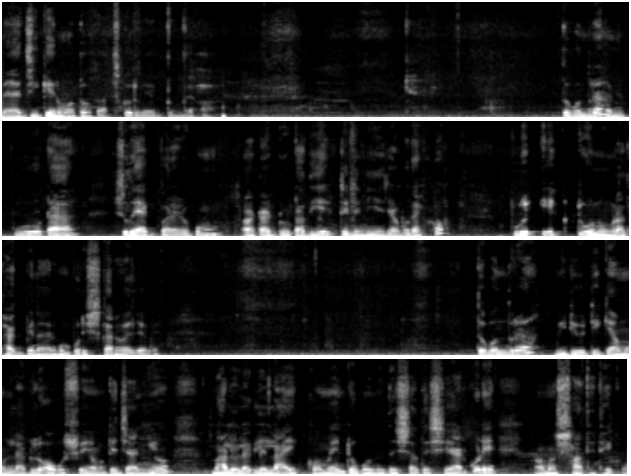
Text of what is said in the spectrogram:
ম্যাজিকের মতো কাজ করবে একদম, দেখো। তো বন্ধুরা, আমি পুরোটা শুধু একবার এরকম আটার ডোটা দিয়ে টেনে নিয়ে যাব, দেখো। পুরো একটুও নোংরা থাকবে না, এরকম পরিষ্কার হয়ে যাবে। তো বন্ধুরা, ভিডিওটি কেমন লাগল অবশ্যই আমাকে জানিও। ভালো লাগলে লাইক, কমেন্ট ও বন্ধুদের সাথে শেয়ার করে আমার সাথে থেকো।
